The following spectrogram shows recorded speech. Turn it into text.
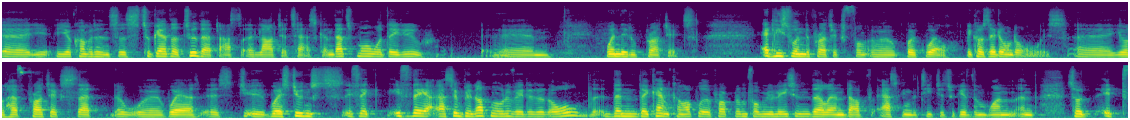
uh, your competences together to that last, uh, larger task, and that's more what they do mm. um, when they do projects. At least when the projects uh, work well, because they don't always. Uh, you'll have projects that uh, where uh, stu where students, if they if they are simply not motivated at all, th then they can't come up with a problem formulation. They'll end up asking the teacher to give them one, and so it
